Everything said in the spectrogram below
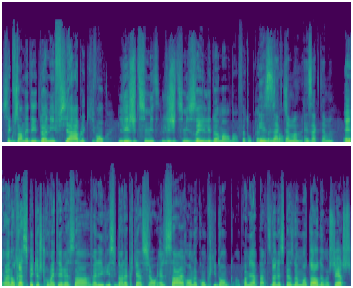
c'est que vous emmenez des données fiables qui vont légitimiser les demandes, en fait, auprès des Exactement, exactement. Et un autre aspect que je trouve intéressant, Valérie, c'est que dans l'application, elle sert, on a compris, donc, en première partie, d'un espèce de moteur de recherche,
